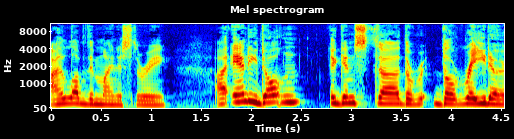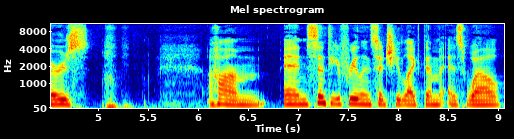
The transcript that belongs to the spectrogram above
I love them minus three. Uh, Andy Dalton against uh, the the Raiders. um, and Cynthia Frelund said she liked them as well.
